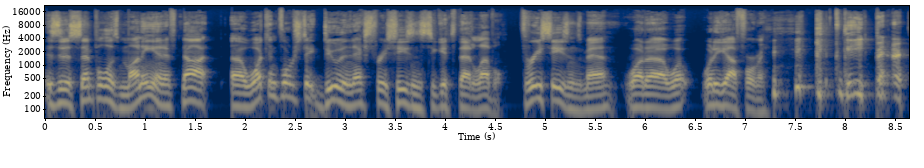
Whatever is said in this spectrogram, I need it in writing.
Is it as simple as money? And if not, uh, what can Florida State do in the next three seasons to get to that level? Three seasons, man. What uh, what what do you got for me? you better,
